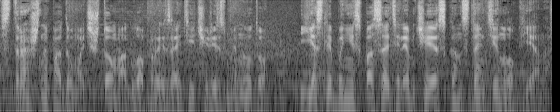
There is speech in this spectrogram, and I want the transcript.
Страшно подумать, что могло произойти через минуту, если бы не спасатель МЧС Константин Лукьянов.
